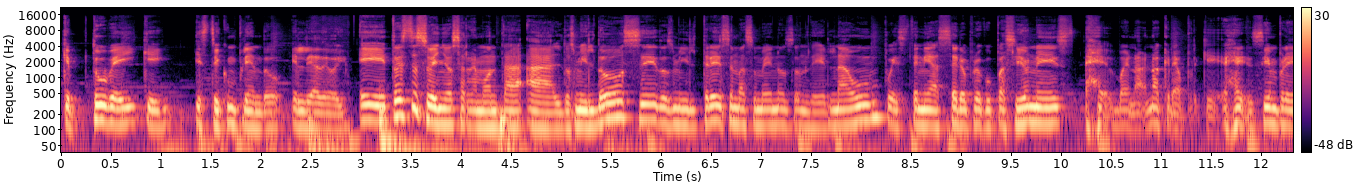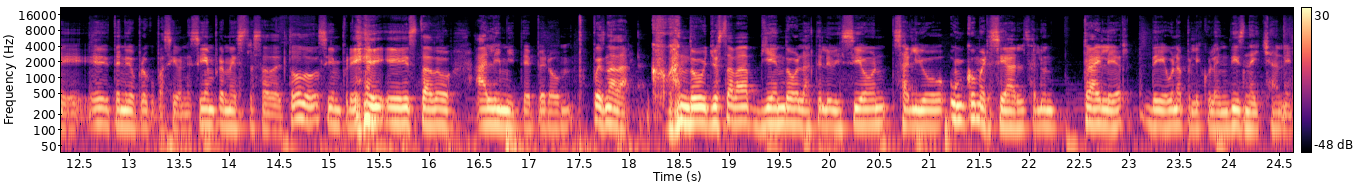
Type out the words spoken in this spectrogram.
que tuve y que estoy cumpliendo el día de hoy. Eh, todo este sueño se remonta al 2012, 2013 más o menos, donde el Naum pues tenía cero preocupaciones. bueno, no creo porque siempre he tenido preocupaciones, siempre me he estresado de todo, siempre he estado al límite, pero pues nada, cuando yo estaba viendo la televisión salió un comercial, salió un tráiler de una película en Disney Channel.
